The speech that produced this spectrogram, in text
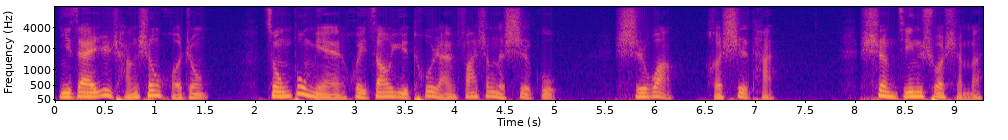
你在日常生活中，总不免会遭遇突然发生的事故、失望和试探。圣经说什么？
